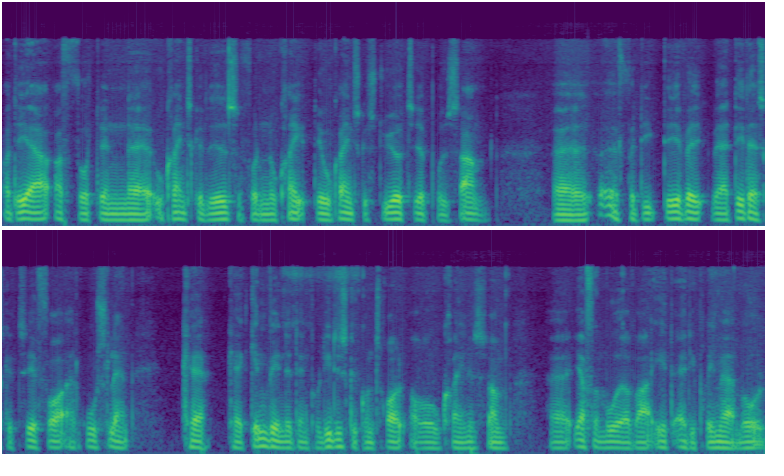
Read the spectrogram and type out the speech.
og det er at få den øh, ukrainske ledelse, få den ukra- det ukrainske styre til at bryde sammen. Øh, øh, fordi det vil være det, der skal til for, at Rusland kan, kan genvinde den politiske kontrol over Ukraine, som øh, jeg formoder var et af de primære mål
